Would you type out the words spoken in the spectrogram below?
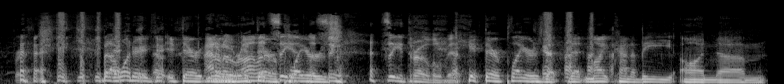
but I wonder if, if there, I don't know, know Ron, if there are players. Let's see, let's see you throw a little bit. If there are players that, that might kind of be on um,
